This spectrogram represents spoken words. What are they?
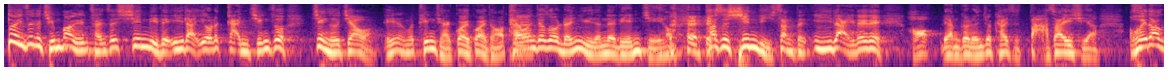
对这个情报员产生心理的依赖，有了感情之后，进而交往。哎，怎么听起来怪怪的？台湾叫做人与人的连结哦，他是心理上的依赖，对不对？好，两个人就开始打在一起啊。回到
